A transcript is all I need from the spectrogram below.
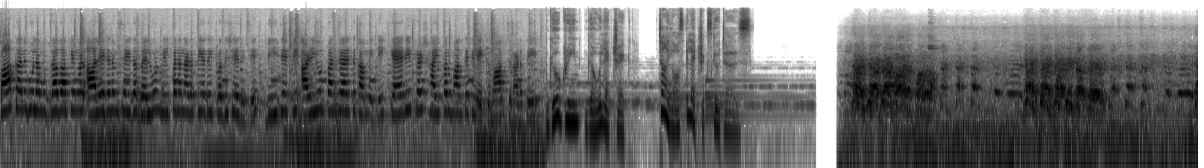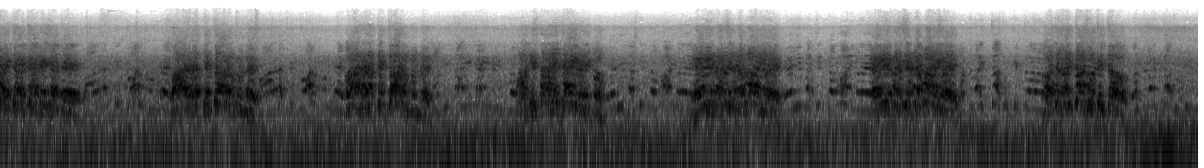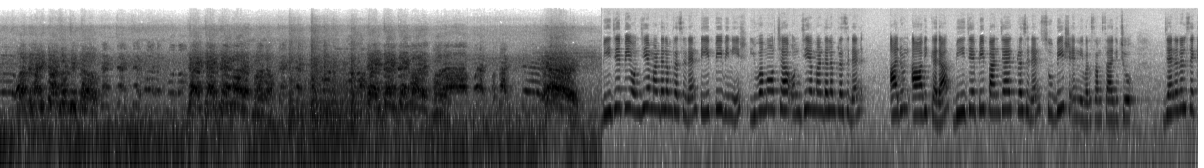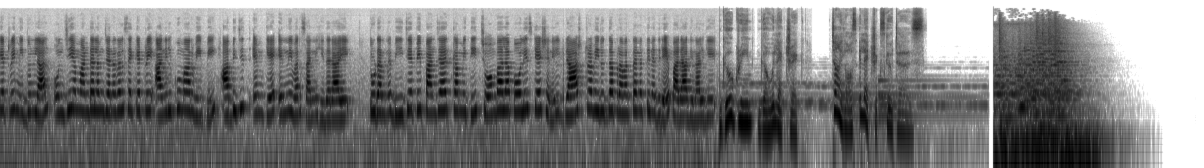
പാക് അനുകൂല മുദ്രാവാക്യങ്ങൾ ആലേഖനം ചെയ്ത് ബലൂൺ വിൽപ്പന നടത്തിയതിൽ പ്രതിഷേധിച്ച് B J P Azhiyur panchayat committee Carry fresh hyper മാർക്കറ്റിലേക്ക് മാർച്ച് നടത്തി पाकिस्तानी चाहिए को मेरी बच्ची कमाई है मेरी बच्ची कमाई है मेरी बच्ची कमाई है वक्त का इच्छा सुखितो वक्त का इच्छा सुखितो वक्त का इच्छा सुखितो जय जय जय भारत माता जय जय ബി ജെ പി ഒഞ്ചിയം മണ്ഡലം president T P Vineesh Yuvamorcha Onchiyam മണ്ഡലം president Arun Avikkara B J P panchayat president Subeesh എന്നിവർ സംസാരിച്ചു. ജനറൽ സെക്രട്ടറി മിഥുൻ ലാൽ ഒഞ്ചിയം മണ്ഡലം general secretary Anilkumar V P Abhijith M K എന്നിവർ സന്നിഹിതരായി. തുടർന്ന് B J P panchayat committee Chombala police സ്റ്റേഷനിൽ രാഷ്ട്രവിരുദ്ധ പ്രവർത്തനത്തിനെതിരെ പരാതി നൽകി. Go green go electric. Tylos Electric Scooters.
